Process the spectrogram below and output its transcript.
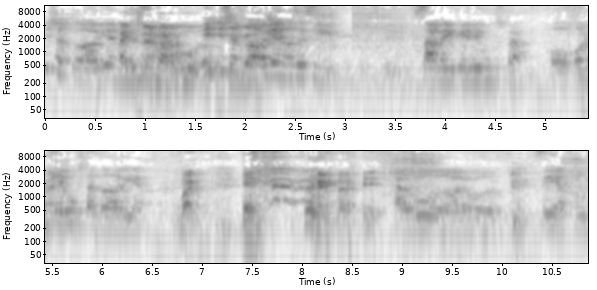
Ella todavía no ser Nah. barbudo. E- Ella todavía no sé si sabe que le gusta o, o no le gusta todavía. Bueno, eh, Barbudo, barbudo. Sí, a full.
